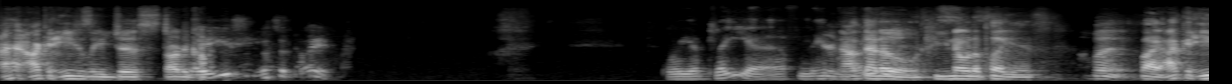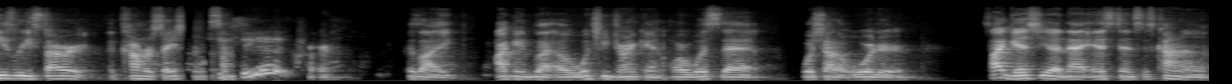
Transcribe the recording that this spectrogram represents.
I I can easily just start a conversation. Plays? What's a play? Player, player. You're not that old. You know what a play is. But like I can easily start a conversation with You some see that? Because like I can be like, oh, what you drinking? Or what's that? What should I order? So I guess yeah, in that instance, it's kind of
